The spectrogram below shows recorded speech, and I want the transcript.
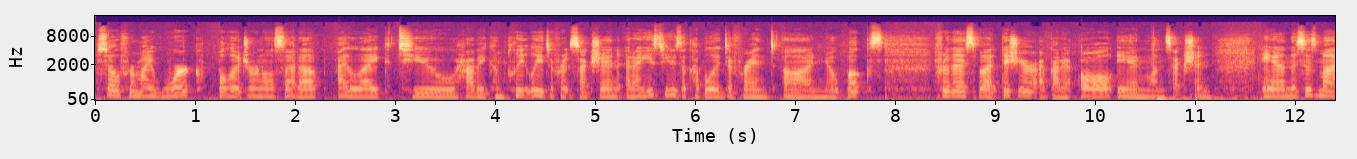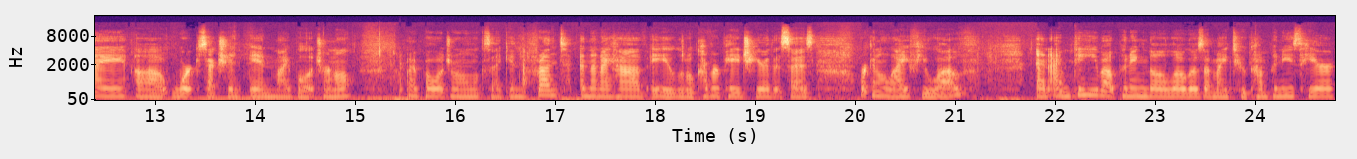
So for my work bullet journal setup, I like to have a completely different section and I used to use a couple of different uh, notebooks for this, but this year I've got it all in one section. And this is my uh, work section in my bullet journal. my bullet journal looks like in the front. And then I have a little cover page here that says, work in a life you love and I'm thinking about putting the logos of my two companies here,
